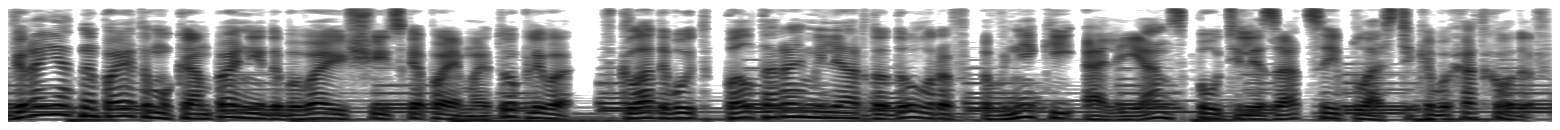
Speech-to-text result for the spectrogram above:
Вероятно, поэтому компании, добывающие ископаемое топливо, вкладывают полтора миллиарда долларов в некий альянс по утилизации пластиковых отходов,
